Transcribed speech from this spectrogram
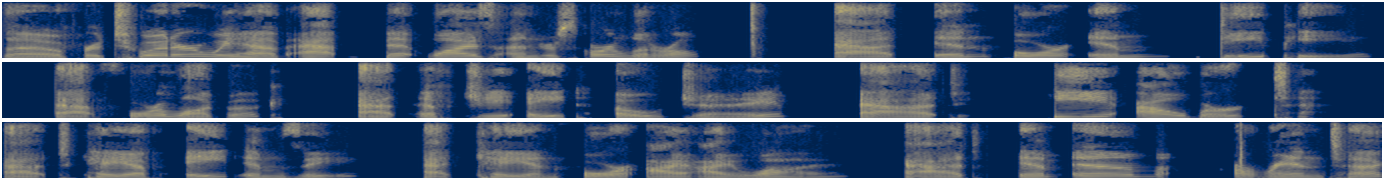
So for Twitter, we have at bitwise underscore literal, at n4mdp, at 4logbook, at fg8oj, at e albert, at kf8mz, at kn4iiy, at mm arantech,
